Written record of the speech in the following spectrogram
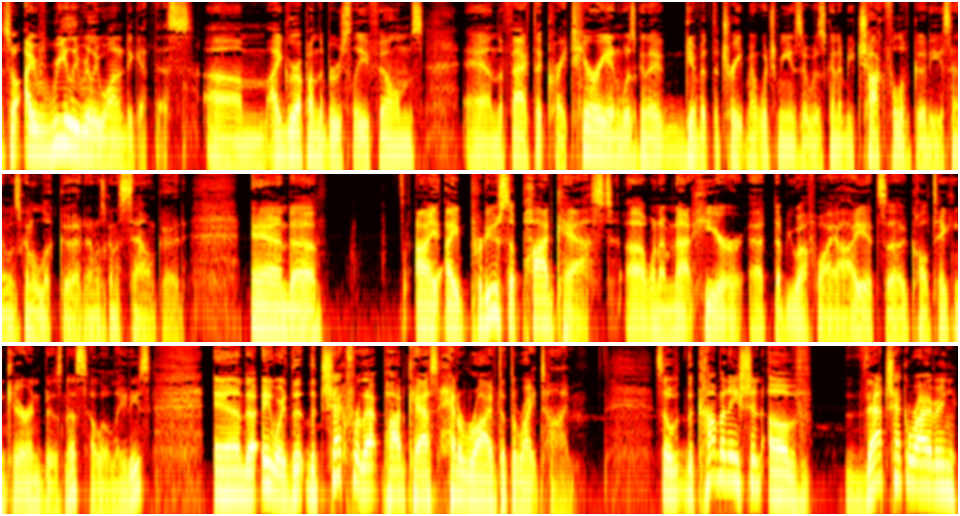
So I really, really wanted to get this. Um, I grew up on the Bruce Lee films, and the fact that Criterion was going to give it the treatment, which means it was going to be chock full of goodies, and it was going to look good, and it was going to sound good, and uh, I, I, produce a podcast uh, when I'm not here at WFYI. It's uh, called Taking Care in Business. Hello, ladies. And uh, anyway, the, the check for that podcast had arrived at the right time. So the combination of that check arriving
